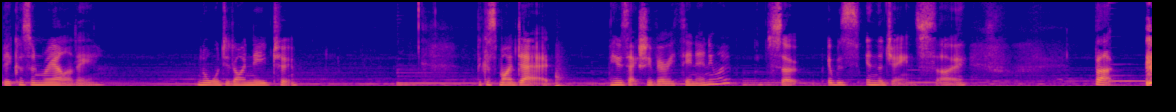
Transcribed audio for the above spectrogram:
Because in reality, nor did I need to. Because my dad, he was actually very thin anyway, so it was in the genes. So, but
